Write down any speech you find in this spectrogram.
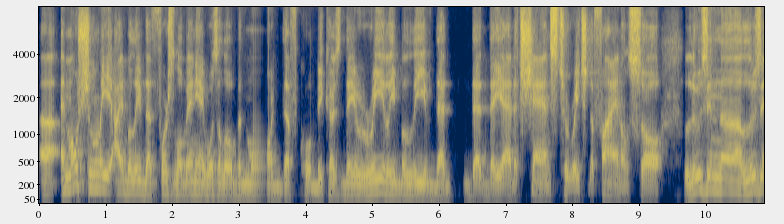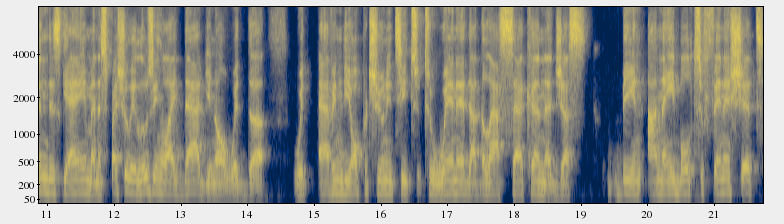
Uh, emotionally, I believe that for Slovenia it was a little bit more difficult because they really believed that that they had a chance to reach the final. So losing uh, losing this game and especially losing like that, you know, with the with having the opportunity to, to win it at the last second and just being unable to finish it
